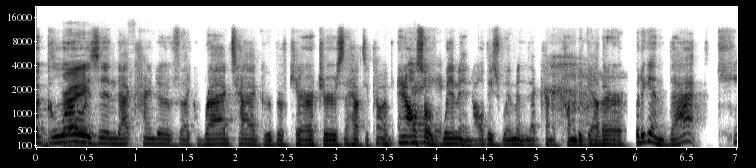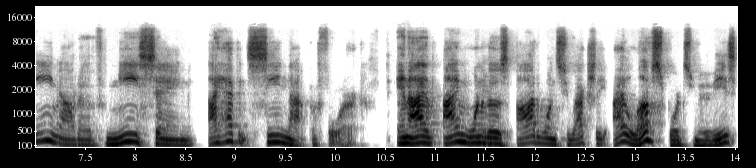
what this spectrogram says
But Glow right. is in that kind of like ragtag group of characters that have to come, and also right. women, all these women that kind of come together. But again, that came out of me saying, I haven't seen that before. And I, I'm one of mm. those odd ones who actually I love sports movies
